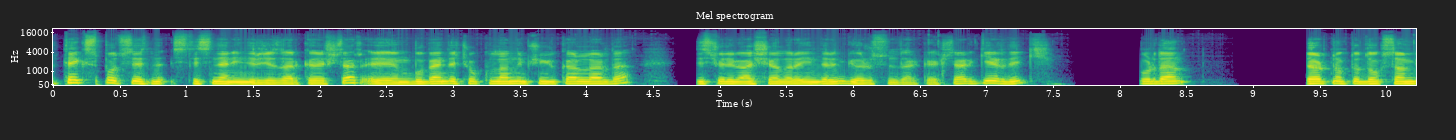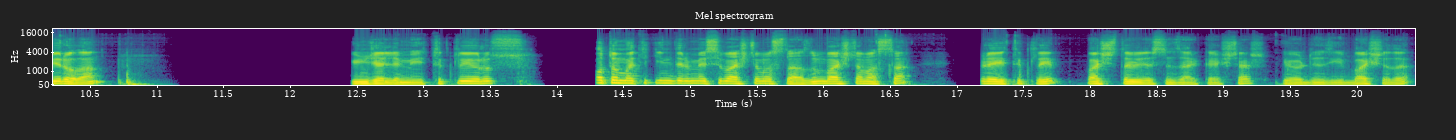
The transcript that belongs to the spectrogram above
Şu tek spot sitesi- sitesinden indireceğiz arkadaşlar. Ee, bu ben de çok kullandığım için yukarılarda. Siz şöyle bir aşağılara indirin görürsünüz arkadaşlar. Girdik. Buradan 4.91 olan güncellemeyi tıklıyoruz. Otomatik indirmesi başlaması lazım. Başlamazsa şuraya tıklayıp başlatabilirsiniz arkadaşlar. Gördüğünüz gibi başladı.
